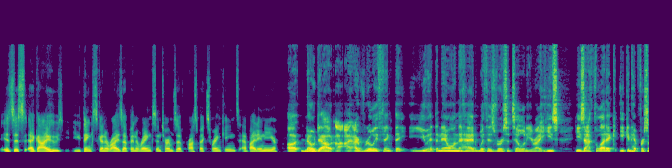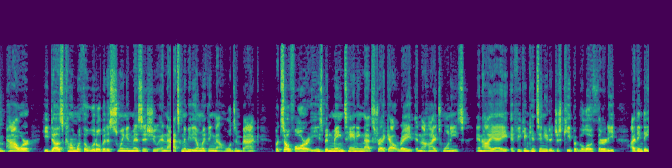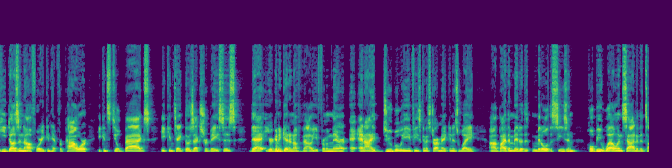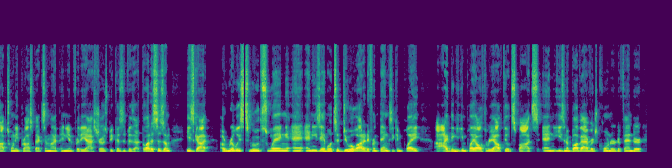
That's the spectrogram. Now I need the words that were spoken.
is this a guy who's you think is going to rise up in the ranks in terms of prospects rankings at, by the end of the year? Uh, no doubt. I, I really think that you hit the nail on the head with his versatility. Right? He's he's athletic. He can hit for some power. He does come with a little bit of swing and miss issue, and that's going to be the only thing that holds him back. But so far, he's been maintaining that strikeout rate in the high 20s in high A. If he can continue to just keep it below 30, I think that he does enough where he can hit for power, he can steal bags, he can take those extra bases, that you're going to get enough value from him there. And I do believe he's going to start making his way uh, by the, mid of the middle of the season. He'll be well inside of the top 20 prospects, in my opinion, for the Astros because of his athleticism. He's got a really smooth swing and, and he's able to do a lot of different things. He can play I think he can play all three outfield spots, and he's an above average corner defender.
